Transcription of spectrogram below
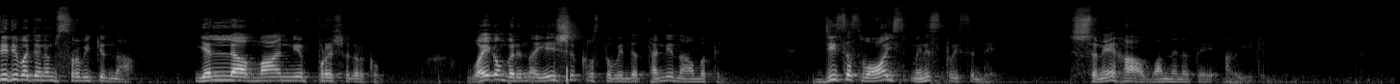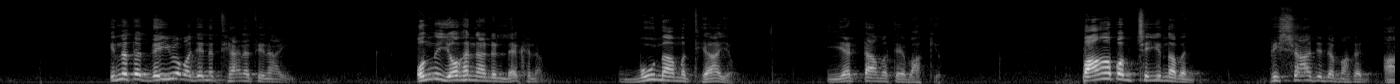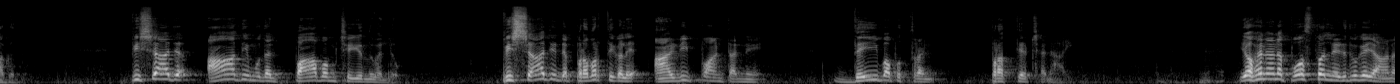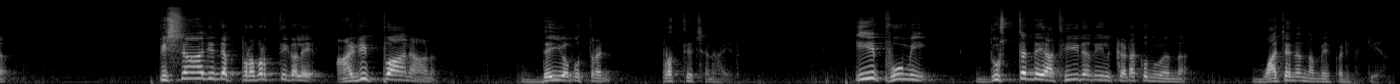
തിരുവചനം ശ്രവിക്കുന്ന എല്ലാ മാന്യ പ്രേക്ഷകർക്കും വേഗം വരുന്ന യേശു ക്രിസ്തുവിന്റെ ധന്യനാമത്തിൽ ജീസസ് വോയിസ് മിനിസ്ട്രീസിന്റെ സ്നേഹ വന്ദനത്തെ അറിയിക്കുന്നു. ഇന്നത്തെ ദൈവവചന ധ്യാനത്തിനായി ഒന്ന് യോഹന്നാന്റെ ലേഖനം മൂന്നാമധ്യായം എട്ടാമത്തെ വാക്യം. പാപം ചെയ്യുന്നവൻ പിശാചിന്റെ മകൻ ആകുന്നു. പിശാജ് ആദ്യം മുതൽ പാപം ചെയ്യുന്നുവല്ലോ. പിശാജിന്റെ പ്രവർത്തികളെ അഴിപ്പാൻ തന്നെ ദൈവപുത്രൻ പ്രത്യക്ഷനായി. യോഹനാന പോസ്തലിന് എഴുതുകയാണ് പിശാജിന്റെ പ്രവർത്തികളെ അഴിപ്പാനാണ് ദൈവപുത്രൻ പ്രത്യക്ഷനായത്. ഈ ഭൂമി ദുഷ്ടന്റെ അധീനതയിൽ കിടക്കുന്നുവെന്ന് വചനം നമ്മെ പഠിപ്പിക്കുക.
